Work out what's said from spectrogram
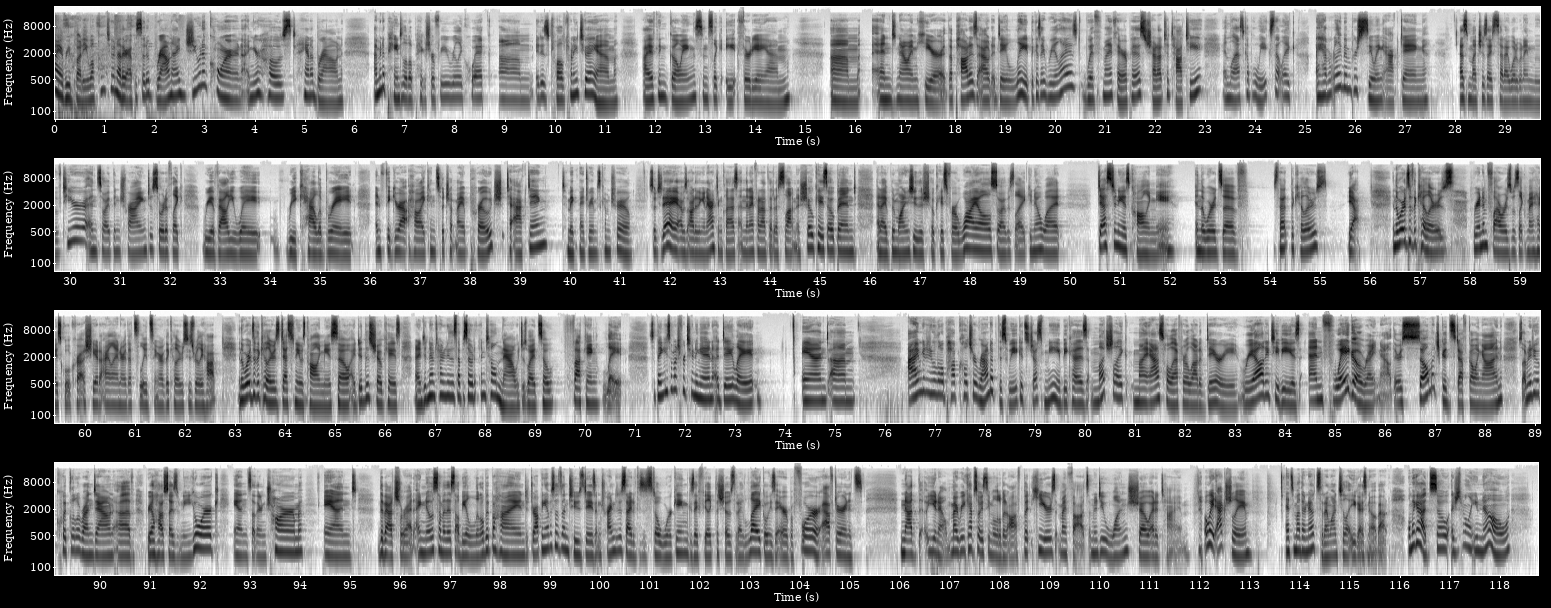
Hi, everybody. Welcome to another episode of Brown Eyed Unicorn. I'm your host, Hannah Brown. I'm going to paint a little picture for you really quick. Um, it is 12:22 a.m. I have been going since like 8:30 a.m. Um, and now I'm here. The pod is out a day late because I realized with my therapist, shout out to Tati, in the last couple weeks that like I haven't really been pursuing acting as much as I said I would when I moved here. And so I've been trying to sort of like reevaluate, recalibrate, and figure out how I can switch up my approach to acting to make my dreams come true. So today I was auditing an acting class and then I found out that a slot in a showcase opened and I've been wanting to do this showcase for a while. So I was like, you know what? Destiny is calling me in the words of, is that the killers? Yeah. In the words of the killers, Brandon Flowers was like my high school crush. He had eyeliner. That's the lead singer of the Killers. He's really hot. In the words of the Killers, destiny was calling me. So I did this showcase and I didn't have time to do this episode until now, which is why it's so fucking late. So thank you so much for tuning in a day late. And um, I'm going to do a little pop culture roundup this week. It's just me because, much like my asshole after a lot of dairy, reality TV is en fuego right now. There's so much good stuff going on. So, I'm going to do a quick little rundown of Real Housewives of New York and Southern Charm and the Bachelorette. I know some of this I'll be a little bit behind. Dropping episodes on Tuesdays. I'm trying to decide if this is still working because I feel like the shows that I like always air before or after, and it's not, you know, my recaps always seem a little bit off. But here's my thoughts I'm going to do one show at a time. Oh, wait, actually, and some other notes that I wanted to let you guys know about. Oh my God. So I just want to let you know.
